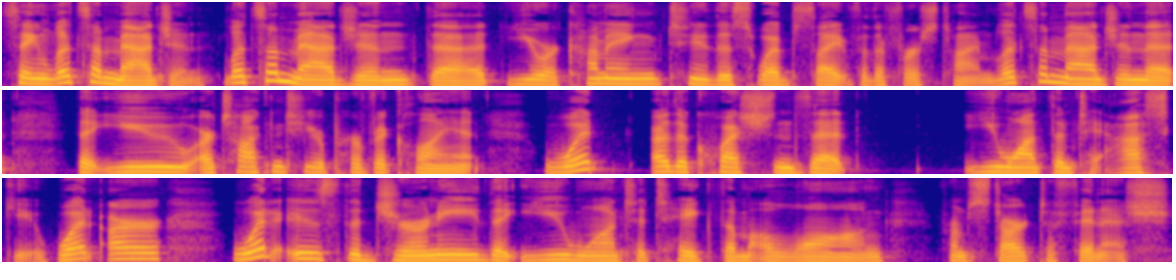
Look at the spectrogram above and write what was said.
saying, let's imagine. Let's imagine that you are coming to this website for the first time. Let's imagine that that you are talking to your perfect client. What are the questions that you want them to ask you? What are what is the journey that you want to take them along from start to finish?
